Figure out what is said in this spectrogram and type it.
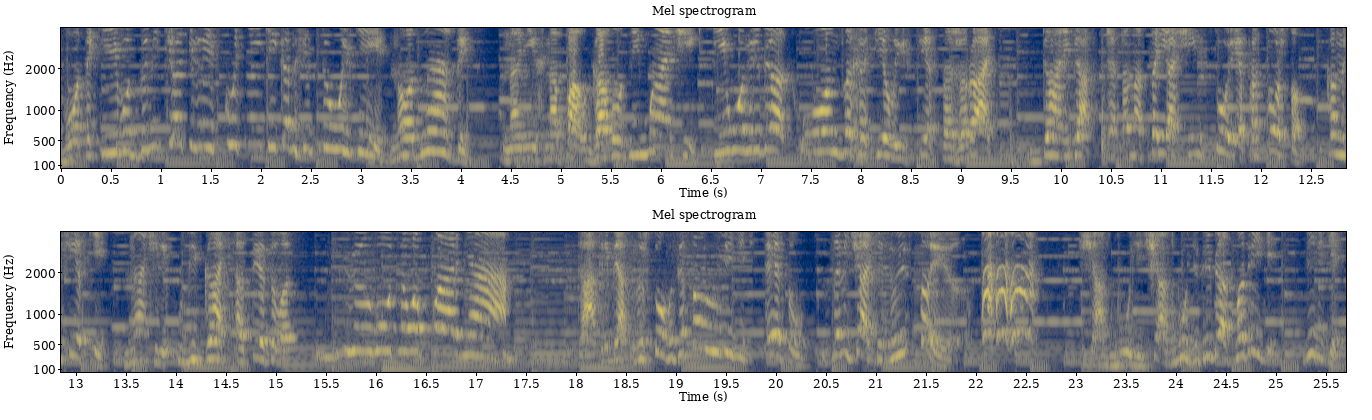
вот такие вот замечательные вкусненькие конфетульки. Но однажды на них напал голодный мальчик, и он, ребят, он захотел их всех сожрать. Да, ребят, это настоящая история про то, что конфетки начали убегать от этого голодного парня. Так, ребят, ну что, вы готовы увидеть эту замечательную историю? Сейчас будет, сейчас будет, ребят, смотрите, видите?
